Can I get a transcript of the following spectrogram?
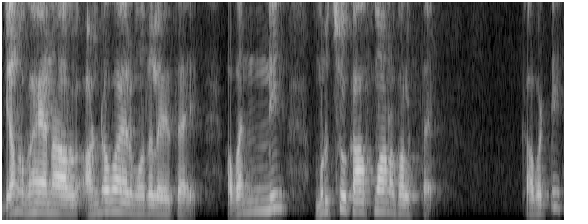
జనభయనాలు అండవాయులు మొదలవుతాయి. అవన్నీ మృత్యు కాఫమానం పలుకుతాయి. కాబట్టి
